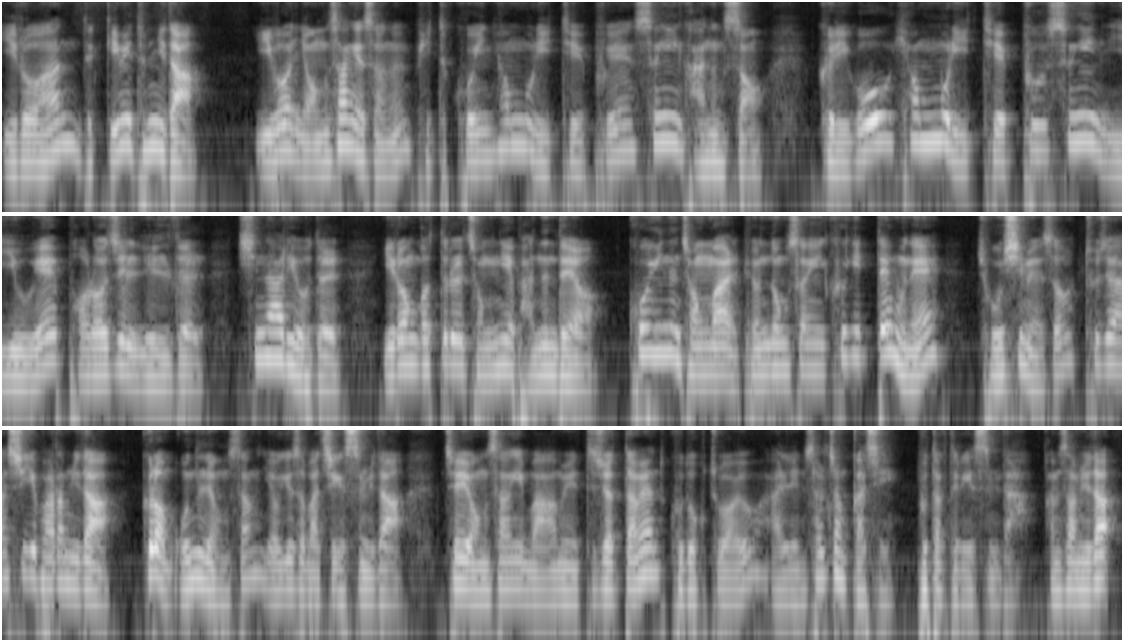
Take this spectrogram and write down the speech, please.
이러한 느낌이 듭니다. 이번 영상에서는 비트코인 현물 ETF의 승인 가능성, 그리고 현물 ETF 승인 이후에 벌어질 일들, 시나리오들, 이런 것들을 정리해 봤는데요. 코인은 정말 변동성이 크기 때문에 조심해서 투자하시기 바랍니다. 그럼 오늘 영상 여기서 마치겠습니다. 제 영상이 마음에 드셨다면 구독, 좋아요, 알림 설정까지 부탁드리겠습니다. 감사합니다.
